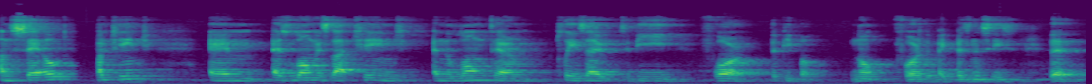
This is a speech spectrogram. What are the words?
unsettled by change, um, as long as that change in the long term plays out to be for the people, not for the big businesses. That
